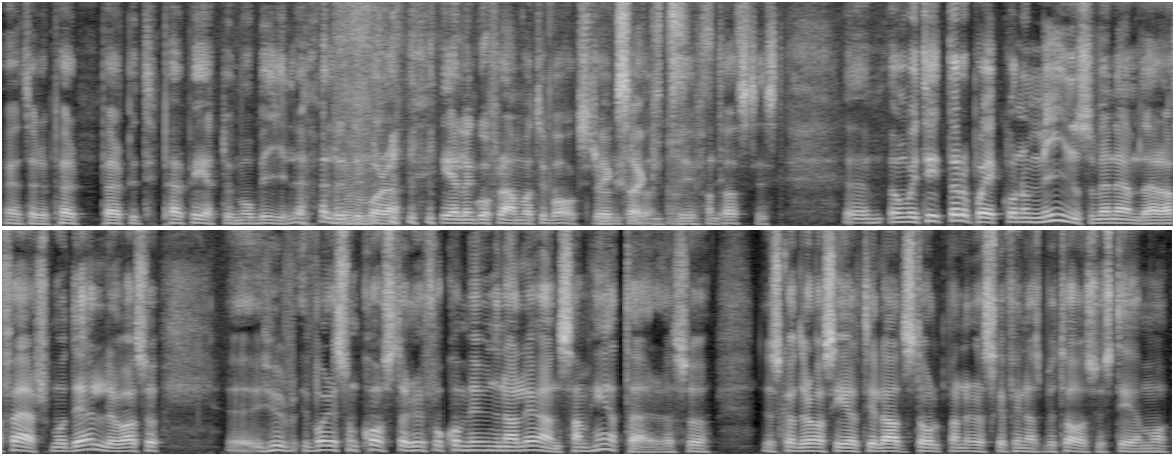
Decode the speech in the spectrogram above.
vad heter det, per, per, perpetuum mobile. Eller det bara, elen går fram och tillbaks runt, Exakt. Det är fantastiskt. Eh, Om vi tittar då på ekonomin som jag nämnde här, affärsmodeller. Alltså, eh, hur, vad är det som kostar? Hur får kommunerna lönsamhet här? Alltså, det ska dras el till laddstolparna, det ska finnas betalsystem och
